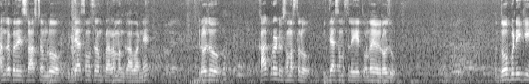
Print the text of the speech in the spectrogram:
ఆంధ్రప్రదేశ్ రాష్ట్రంలో విద్యా సంవత్సరం ప్రారంభం కావాలనే ఈరోజు కార్పొరేటివ్ సంస్థలు విద్యా సంస్థలు ఏవైతే ఉన్నాయో ఈరోజు దోపిడీకి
